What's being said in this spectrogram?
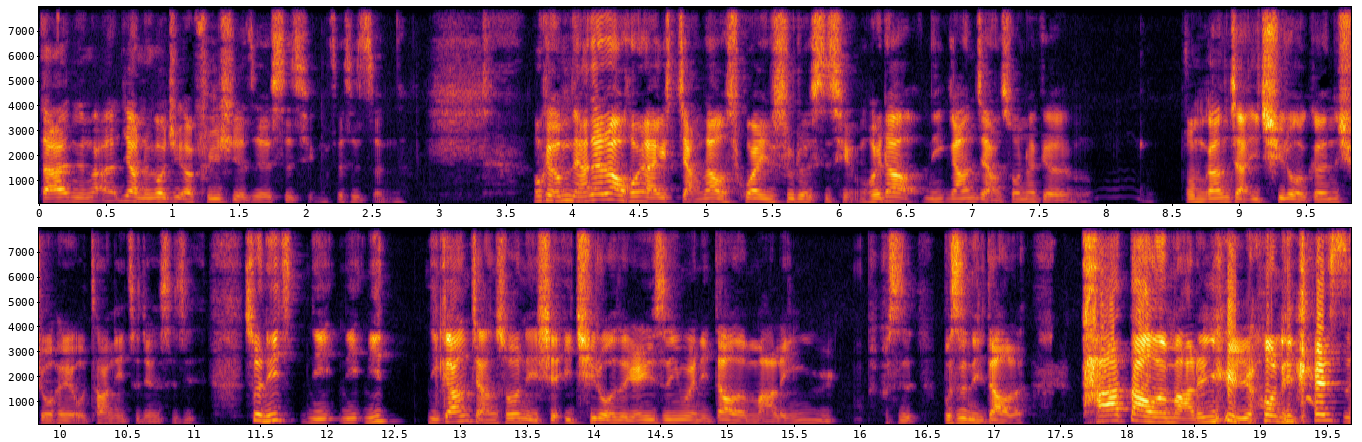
大家能要能够去 appreciate 这些事情，这是真的。OK，我们等下再绕回来讲到关于书的事情。回到你刚刚讲说那个，我们刚刚讲 Ichiro 跟 Shohei Ohtani 这件事情，所以你你你你你刚刚讲说你写 Ichiro 的原因是因为你到了马林鱼。不是，不是你到了，他到了马林鱼以后，你开始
